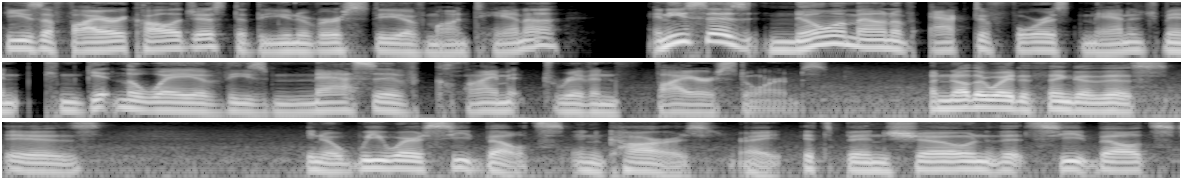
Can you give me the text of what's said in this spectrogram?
He's a fire ecologist at the University of Montana and he says no amount of active forest management can get in the way of these massive climate driven firestorms. Another way to think of this is you know, we wear seatbelts in cars, right? It's been shown that seatbelts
